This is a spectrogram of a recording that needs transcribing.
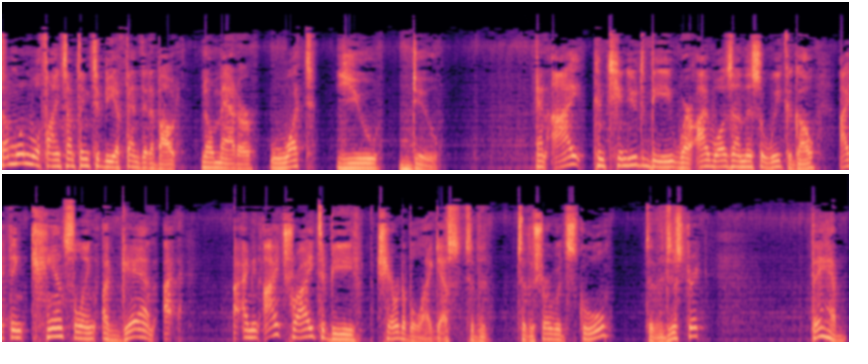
someone will find something to be offended about no matter what you do. And I continue to be where I was on this a week ago. I think canceling again, I, I mean, I try to be charitable, I guess, to the to the Shorewood School, to the district. They have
